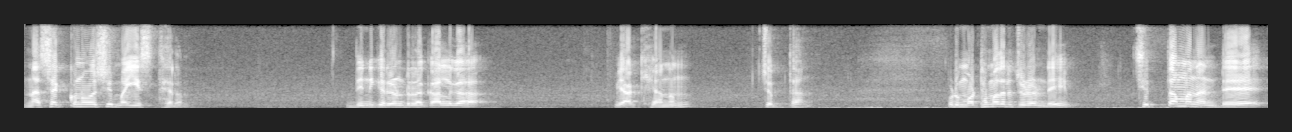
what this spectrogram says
నశక్నోషి మయి స్థిరం. దీనికి రెండు రకాలుగా వ్యాఖ్యానం చెప్తాను. ఇప్పుడు మొట్టమొదటి చూడండి. చిత్తం అని అంటే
